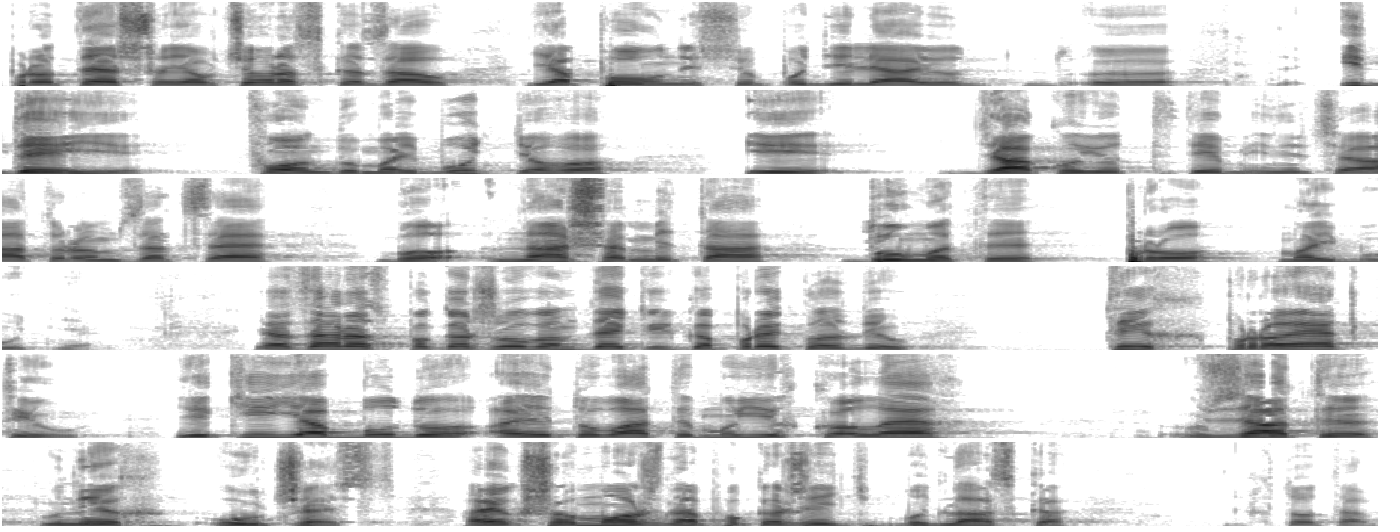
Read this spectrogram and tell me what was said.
про те, що я вчора сказав, я повністю поділяю е, ідеї фонду майбутнього і дякую тим ініціаторам за це, бо наша мета думати про майбутнє. Я зараз покажу вам декілька прикладів тих проєктів, які я буду агітувати моїх колег взяти в них участь. А якщо можна, покажіть, будь ласка, хто там?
